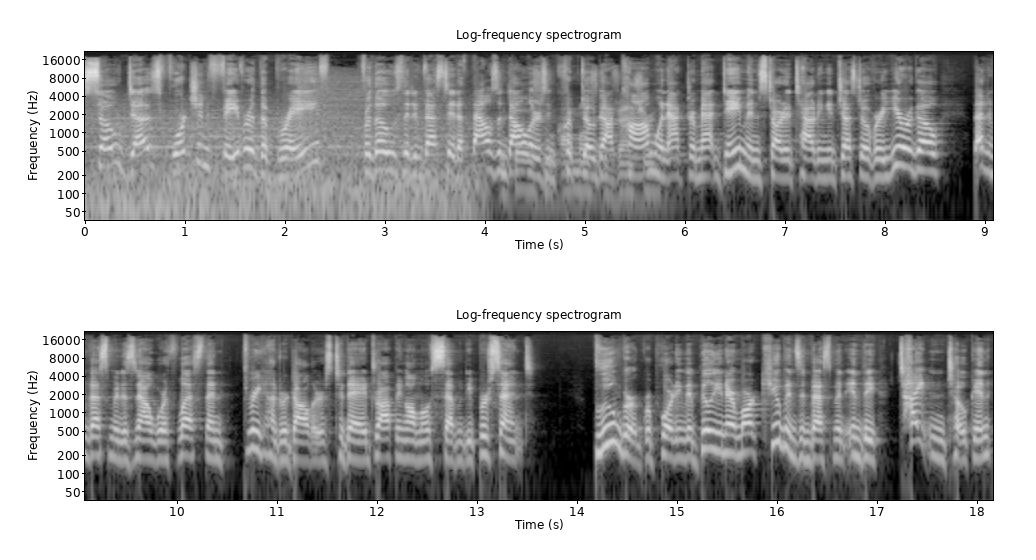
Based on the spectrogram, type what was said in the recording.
So, does fortune favor the brave? For those that invested $1,000 in crypto.com when actor Matt Damon started touting it just over a year ago, that investment is now worth less than $300 today, dropping almost 70%. Bloomberg reporting that billionaire Mark Cuban's investment in the Titan token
